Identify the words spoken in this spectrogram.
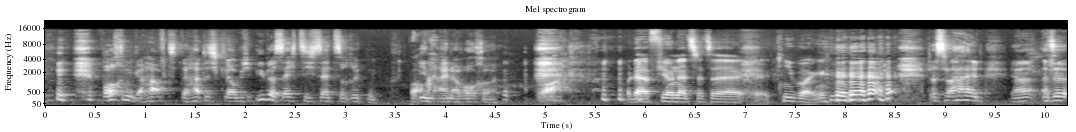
Wochen gehabt, da hatte ich glaube ich über 60 Sätze Rücken Boah. in einer Woche. Boah. Oder 400 Sätze äh, Kniebeugen. das war halt, ja, also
